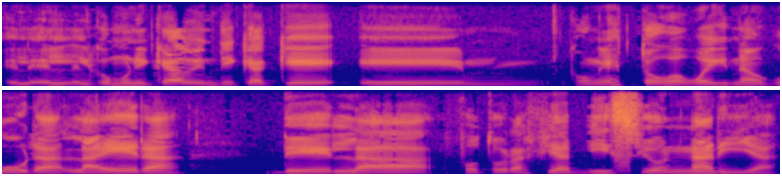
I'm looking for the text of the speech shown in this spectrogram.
el, comunicado indica que eh, con esto Huawei inaugura la era de la fotografía visionaria.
